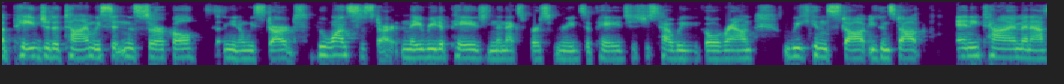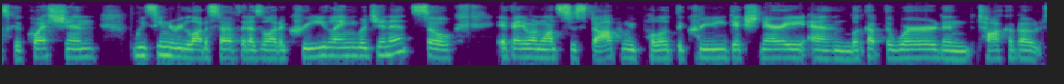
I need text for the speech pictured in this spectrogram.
a page at a time. We sit in a circle. You know, we start, who wants to start? And they read a page and the next person reads a page. It's just how we go around. We can stop, you can stop anytime and ask a question. We seem to read a lot of stuff that has a lot of Cree language in it. So if anyone wants to stop and we pull out the Cree dictionary and look up the word and talk about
